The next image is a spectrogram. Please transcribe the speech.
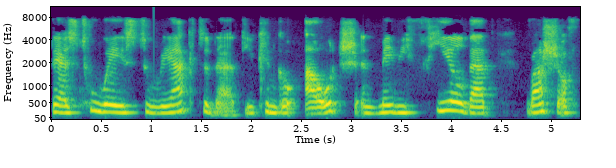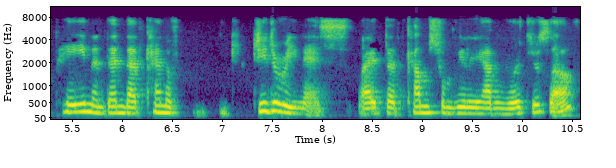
there's two ways to react to that. You can go ouch and maybe feel that rush of pain and then that kind of jitteriness, right, that comes from really having hurt yourself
